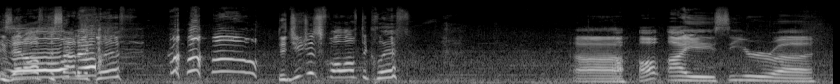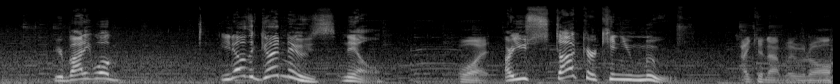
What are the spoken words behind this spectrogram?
Is that off the Oh, side of the cliff? Did you just fall off the cliff? Uh, Oh, I see your uh, your body. Well, you know the good news, Neil. what? Are you stuck or can you move? I cannot move at all.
